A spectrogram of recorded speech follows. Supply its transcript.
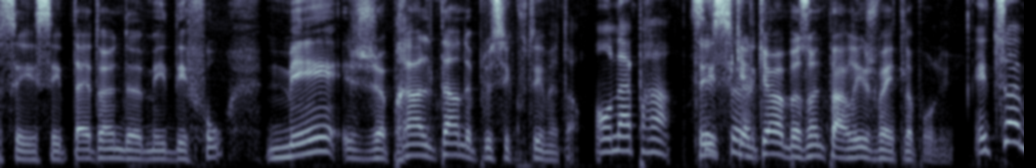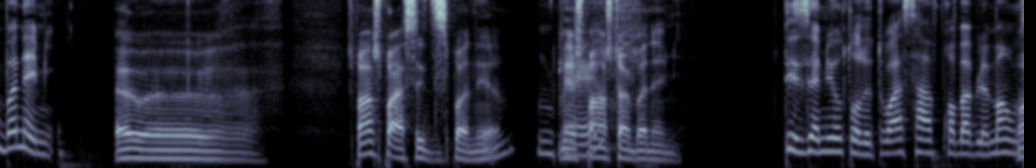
C'est, peut-être un de mes défauts. Mais je prends le temps de plus écouter, mettons. On apprend. Tu sais, c'est si quelqu'un a besoin de parler, je vais être là pour lui. Es-tu un bon ami? Euh, je pense que je suis pas assez disponible, Mais je pense que suis un bon ami. Tes amis autour de toi savent probablement aussi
